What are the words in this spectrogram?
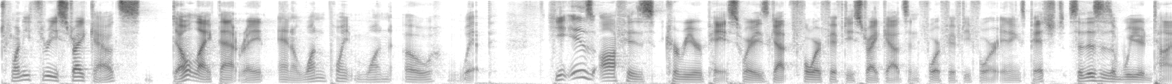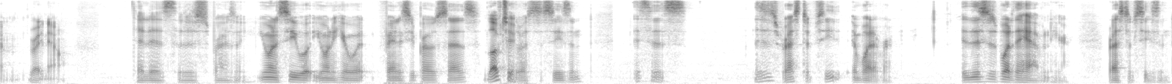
23 strikeouts, don't like that rate, and a 1.10 WHIP. He is off his career pace where he's got 450 strikeouts and 454 innings pitched. So this is a weird time right now. That is that is surprising. You want to see what you want to hear what Fantasy Pros says? Love to. the rest of the season. This is this is rest of season whatever. This is what they have in here. Rest of season.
